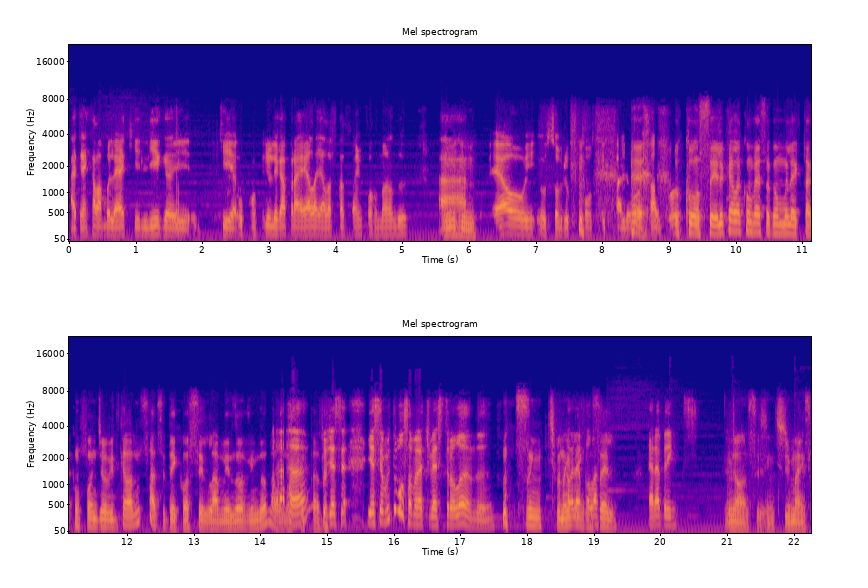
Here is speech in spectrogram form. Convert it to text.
Aí tem aquela mulher que liga e que o conselho ligar para ela e ela ficar só informando a Uhum. Mel sobre o que o conselho falhou, É, O falou. conselho que ela conversa com a mulher que tá com fone de ouvido, que ela não sabe se tem conselho lá mesmo ouvindo ou não, né? Aham, coitada? podia ser, ia ser muito bom se a mulher estivesse trolando. Sim, tipo, nem tem conselho. Era Brinks. Nossa, gente, demais.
